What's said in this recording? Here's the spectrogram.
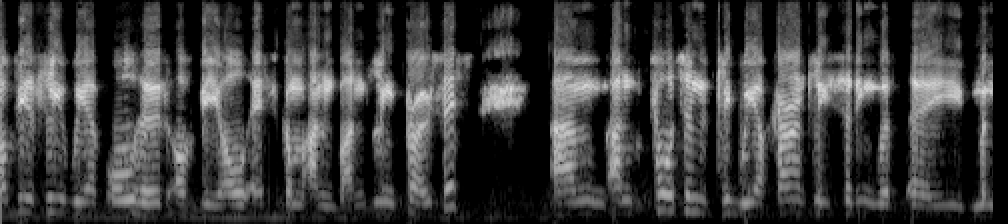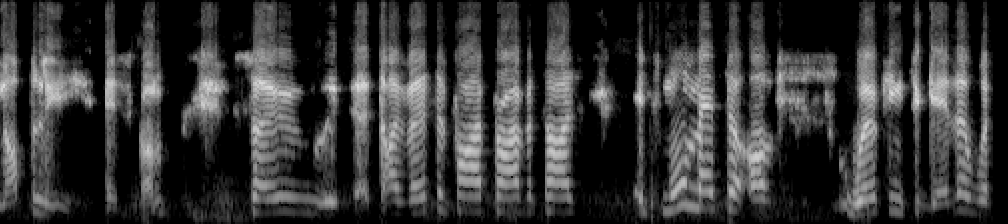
obviously, we have all heard of the whole Eskom unbundling process. Um, unfortunately, we are currently sitting with a monopoly Eskom. So, uh, diversify, privatize. It's more matter of working together with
